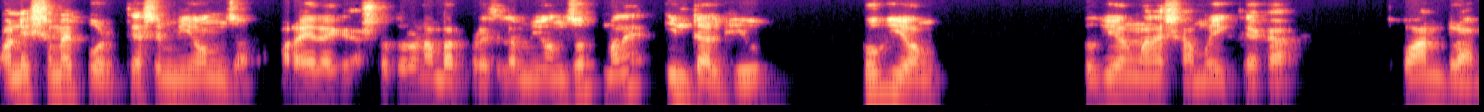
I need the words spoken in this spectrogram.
অনেক সময় পড়তে আসে মিয়ঞ্জন আমরা এর আগে সতেরো নাম্বার পড়েছিলাম। মিয়ঞ্জন মানে ইন্টারভিউ হুগিয়ং হুগিয়ং মানে সাময়িক দেখা। ওয়ানড্রাম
